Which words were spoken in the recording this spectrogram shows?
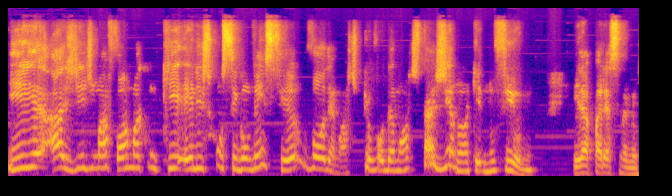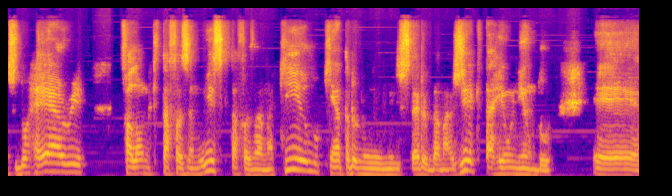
e agir de uma forma com que eles consigam vencer o Voldemort, porque o Voldemort está agindo no filme. Ele aparece na mente do Harry, falando que está fazendo isso, que está fazendo aquilo, que entra no Ministério da Magia, que está reunindo, é,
